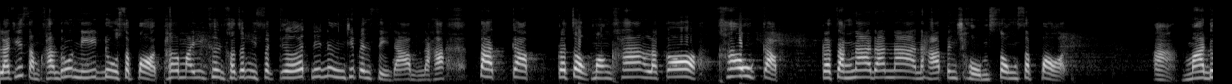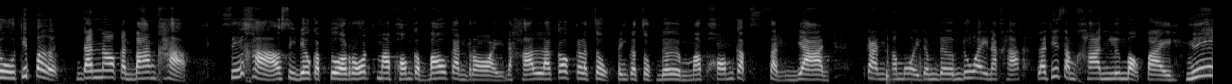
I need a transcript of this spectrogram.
และที่สำคัญรุ่นนี้ดูสปอร์ตเพิ่มมายิ่งขึ้นเขาจะมีสเกิร์ตนิดนึงที่เป็นสีดำนะคะ ตัดกับ กระจกมองข้างแล้วก็เข้ากับกระจังหน้าด้านหน้านะคะ เป็นโฉมทรงสปอร์ตอะมาดูที่เปิดด้านนอกกันบ้างค่ะ สีขาวสีเดียวกับตัวรถมาพร้อมกับเบ้ากันรอยนะคะ แล้วก็กระจกเป็นกระจกเดิมมาพร้อมกับสัญญาณ กันขโมยเดิมๆด้วยนะคะ และที่สำคัญลืมบอกไป นี่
